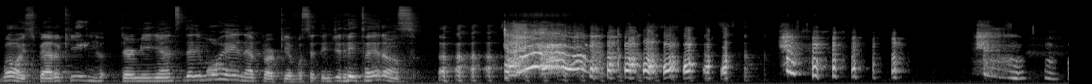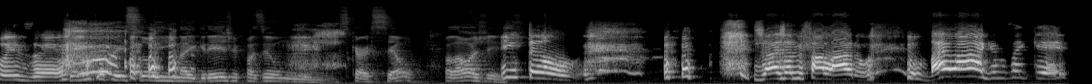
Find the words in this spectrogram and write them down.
Bom, espero que termine antes dele morrer, né? Porque você tem direito à herança. pois é. Você nunca pensou em ir na igreja e fazer um escarcel? Falar, ó, oh, gente. Então. já, já me falaram. Vai lá, que não sei o quê.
